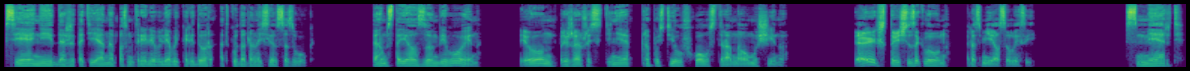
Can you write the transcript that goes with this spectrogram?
Все они, даже Татьяна, посмотрели в левый коридор, откуда доносился звук. Там стоял зомби-воин, и он, прижавшись к стене, пропустил в холл странного мужчину. «Эй, что еще за клоун?» — рассмеялся Лысый. «Смерть»,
